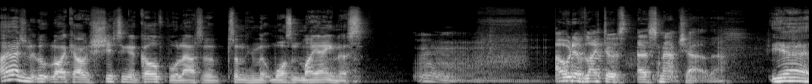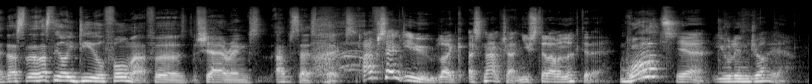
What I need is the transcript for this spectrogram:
I imagine it looked like I was shitting a golf ball out of something that wasn't my anus. Hmm. I would have liked a, a Snapchat of that. Yeah, that's the, that's the ideal format for sharing abscess pics. I've sent you like a Snapchat and you still haven't looked at it. what? Yeah, you'll enjoy it.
